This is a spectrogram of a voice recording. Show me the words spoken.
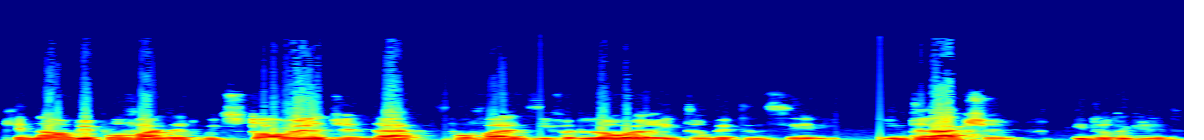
can now be provided with storage, and that provides even lower intermittency and interaction into the grid.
